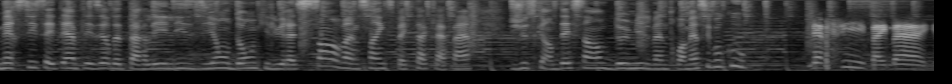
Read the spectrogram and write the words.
Merci, ça a été un plaisir de te parler. Lise Dion, donc, il lui reste 125 spectacles à faire jusqu'en décembre 2023. Merci beaucoup. Merci, bye bye.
